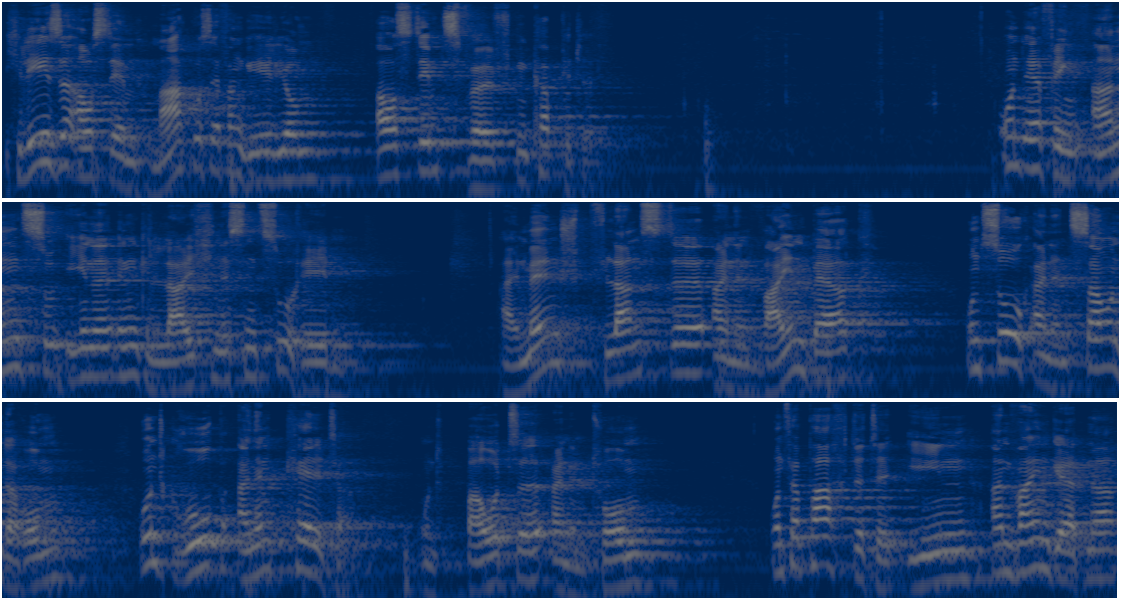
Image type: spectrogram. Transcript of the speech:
Ich lese aus dem Markus-Evangelium aus dem zwölften Kapitel. Und er fing an, zu ihnen in Gleichnissen zu reden. Ein Mensch pflanzte einen Weinberg und zog einen Zaun darum und grub einen Kelter und baute einen Turm und verpachtete ihn an Weingärtner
